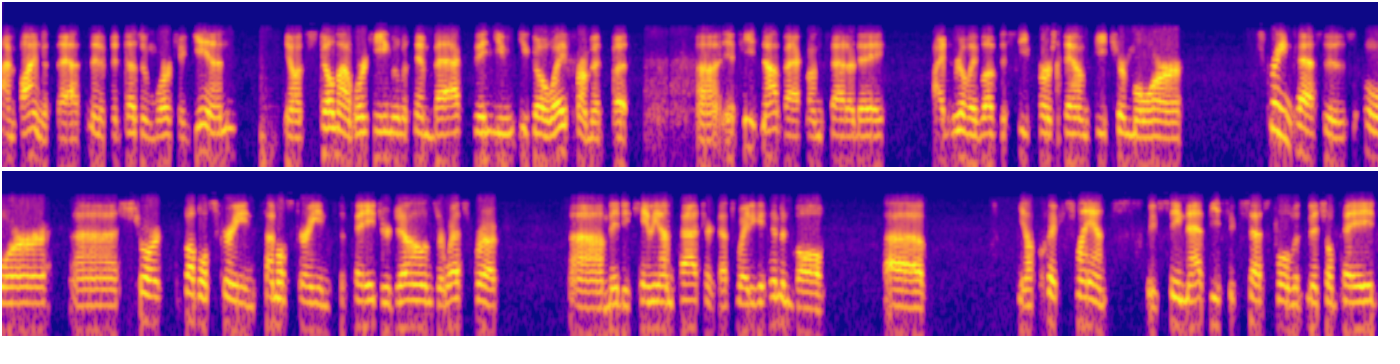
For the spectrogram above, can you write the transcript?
I'm fine with that. And if it doesn't work again, you know, it's still not working even with him back, then you you go away from it. But uh, if he's not back on Saturday, I'd really love to see first down feature more screen passes or uh, short bubble screens, tunnel screens to Page or Jones or Westbrook. Uh, maybe Camion Patrick. That's a way to get him involved. Uh, you know, quick slants. We've seen that be successful with Mitchell Page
